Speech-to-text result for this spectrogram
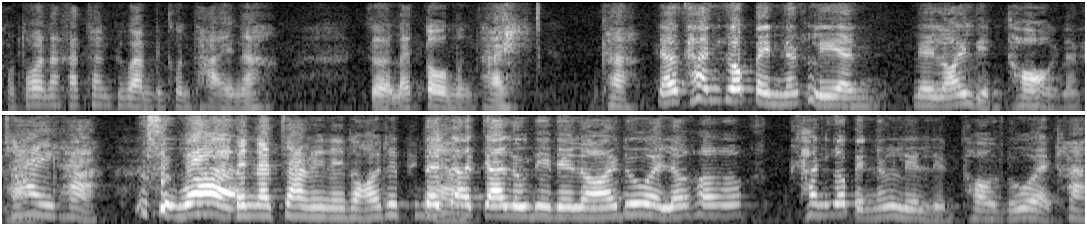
ขอโทษนะคะ ท่านพิวันเป็นคนไทยนะ เกิดและโตเมืองไทยค่ะ แล้วท่านก็เป็นนักเรียนในร้อยเหรียญทองนะคะใช่ค่ะ รู้สึกว่าเป็นอาจารย์ในร้อยด้วยพี่แมเป็นวอาจารย์โรงเรียนในร้อยด้วย แล้วเขา ท่านก็เป็นนักเรียนเหรียญทองด้วย ค่ะ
